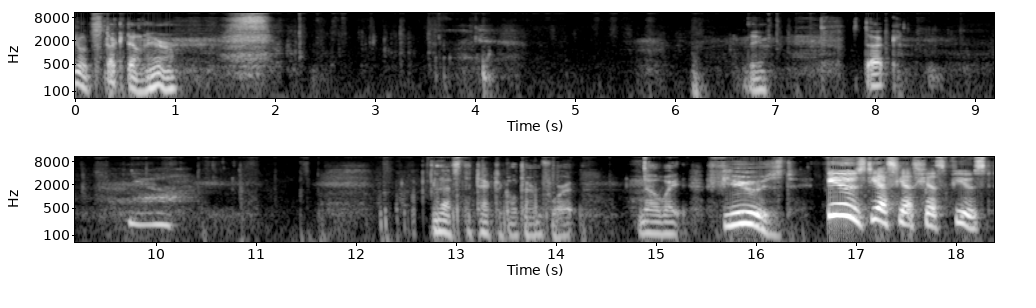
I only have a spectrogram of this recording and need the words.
Oh, it's stuck down here. See? Stuck. Yeah. That's the technical term for it. No, wait. Fused. Fused. Yes, yes, yes, fused.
